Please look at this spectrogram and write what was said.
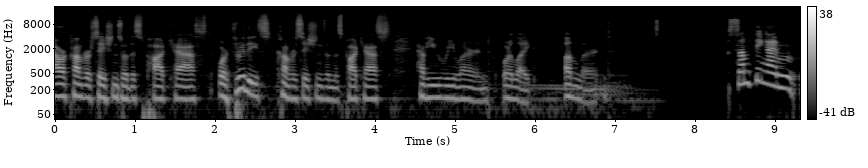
our conversations or this podcast, or through these conversations in this podcast, have you relearned or like unlearned? Something I'm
